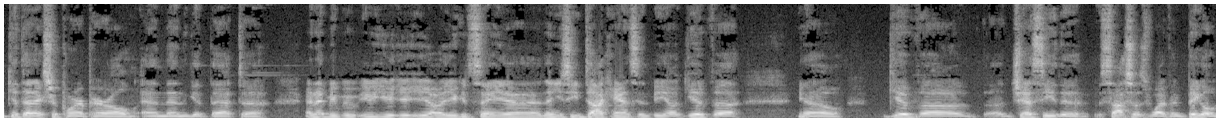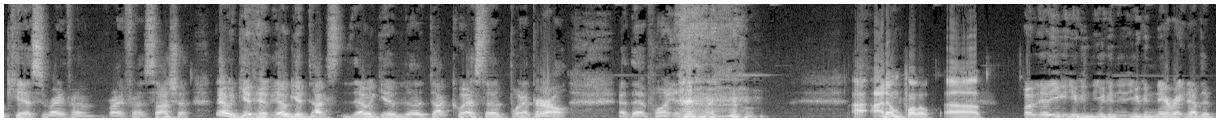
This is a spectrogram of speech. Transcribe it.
get that extra point of peril and then get that. Uh, and then you, you, you, you know you could say uh, then you see Doc Hansen be you know give uh, you know give uh, uh, Jesse the Sasha's wife a big old kiss right in front of right in front of Sasha. That would give him that would give Doc that would give uh, Doc Quest a point of peril at that point. I, I don't follow. Uh, Well, you, you can you can you can narrate now. the-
